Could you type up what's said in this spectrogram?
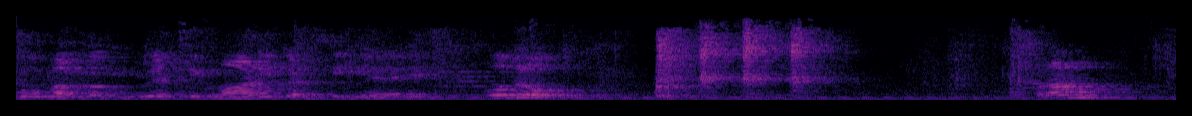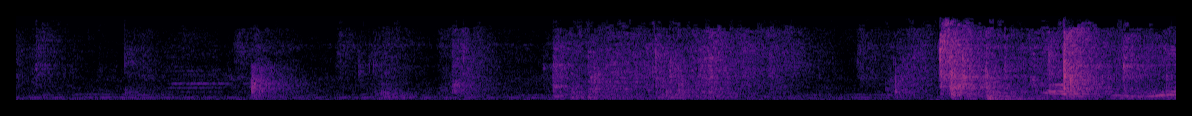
ਗੋਹਾ ਕਰੂਗੀ ਐਡੀ ਮਾੜੀ ਕਰਤੀ ਹੈ ਇਹ। ਉਧਰੋਂ ਪਰਾਂ ਨੂੰ। ਆਜੋ।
